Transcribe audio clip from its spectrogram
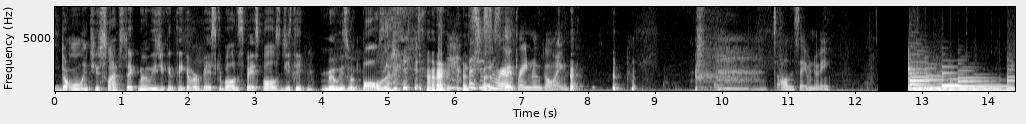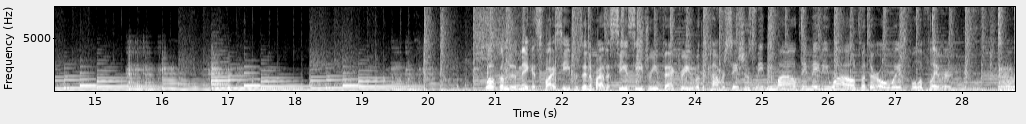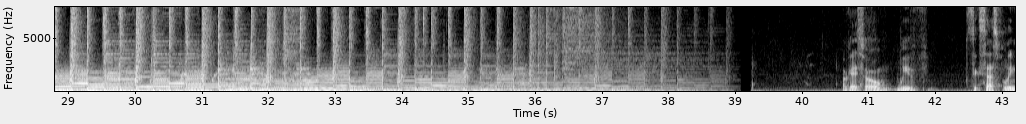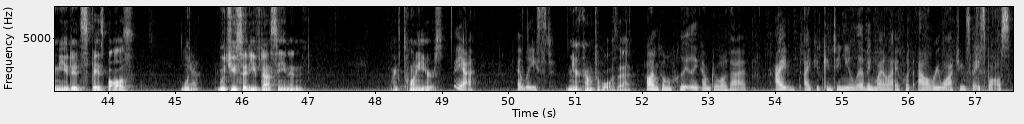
The only two slapstick movies you can think of are BASEketball and Spaceballs. Do you think movies with balls in it are, are That's just where my brain was going. it's all the same to me. Welcome to Make It Spicy, presented by the CNC Dream Factory, where the conversations may be mild, they may be wild, but they're always full of flavor. Okay, so we've successfully muted Spaceballs, which, Yeah. which you said you've not seen in like 20 years, Yeah, at least. and you're comfortable with that. Oh, I'm completely comfortable with that. I I could continue living my life without rewatching Spaceballs.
